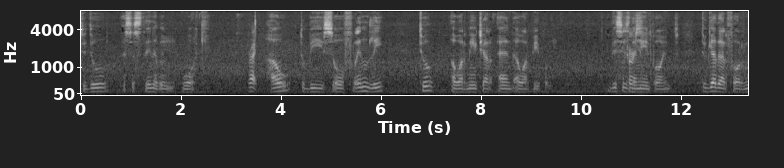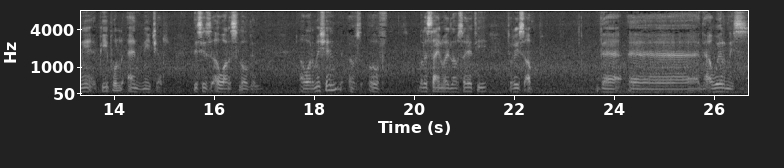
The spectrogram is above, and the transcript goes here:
to do a sustainable work, Right. how to be so friendly to our nature and our people. This is the main point. Together for people and nature. This is our slogan. Our mission of, of Palestine Wildlife Society to raise up the, uh, the awareness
